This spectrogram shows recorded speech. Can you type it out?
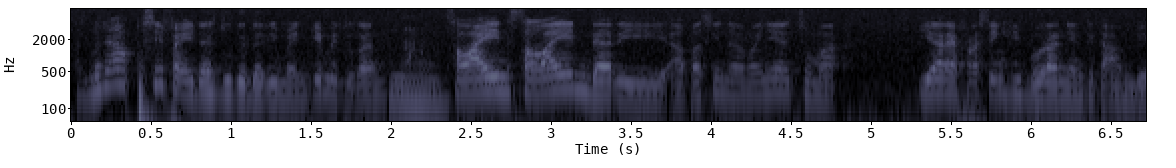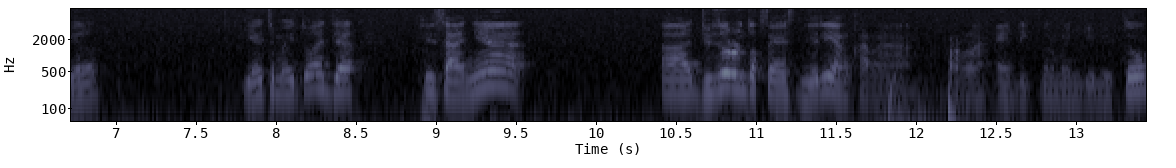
sebenarnya apa sih faedah juga dari main game itu kan Hmm. selain selain dari apa sih namanya cuma ya refreshing hiburan yang kita ambil ya cuma itu aja sisanya eh, jujur untuk saya sendiri yang karena pernah edik bermain game itu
